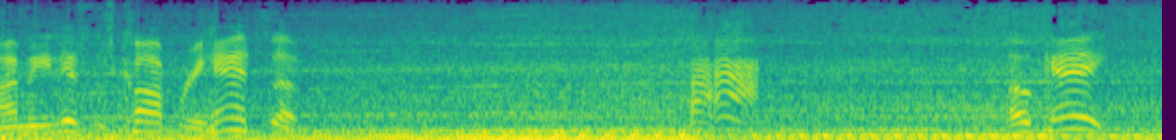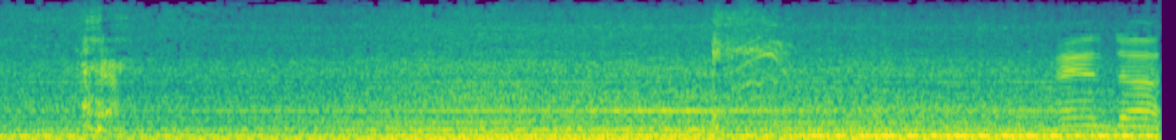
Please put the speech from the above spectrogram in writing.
I mean this is comprehensive. Okay. And uh,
